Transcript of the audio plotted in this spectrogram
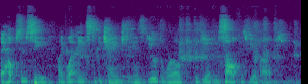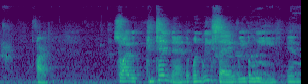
that helps him see like what needs to be changed in his view of the world, his view of himself, his view of others. All right. So I would contend then that when we say we believe in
